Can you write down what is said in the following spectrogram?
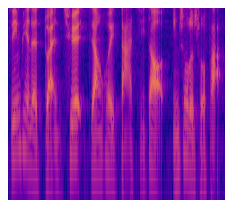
晶片的短缺将会打击到营收的说法。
